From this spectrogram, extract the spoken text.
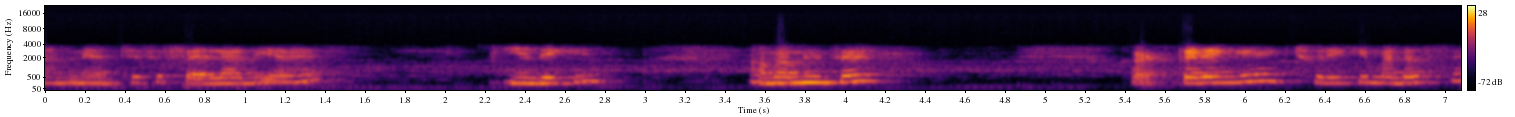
हमने अच्छे से फैला दिया है। ये देखिए, अब हम इसे कट करेंगे एक छुरी की मदद से।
